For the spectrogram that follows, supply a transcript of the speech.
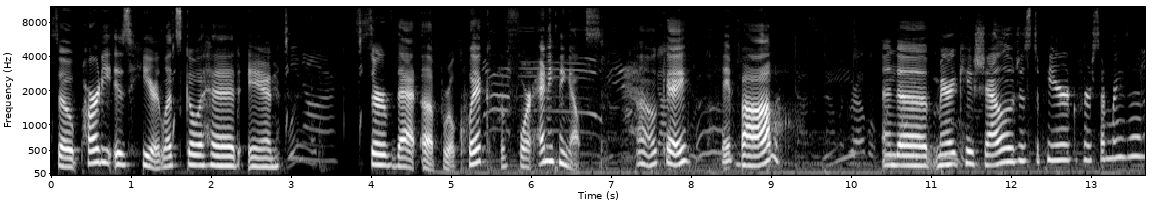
so party is here. Let's go ahead and serve that up real quick before anything else. Oh, okay. Hey, Bob. And uh, Mary Kay Shallow just appeared for some reason.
